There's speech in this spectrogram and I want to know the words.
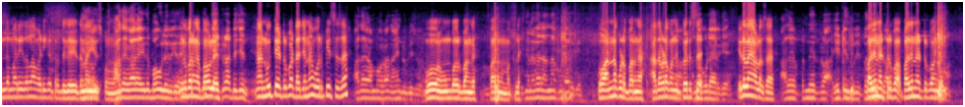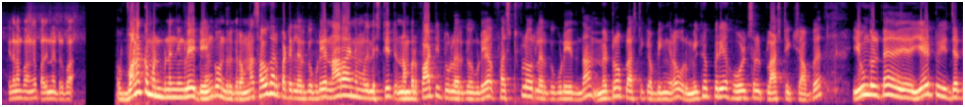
இந்த மாதிரி இதெல்லாம் வடிகட்டுறதுக்கு இதெல்லாம் யூஸ் பண்ணலாம். அது வேற இது பவுல் இருக்குது. இங்க பாருங்க பவுல் எட்டு ரூபா டிசைன் நூற்றி எட்டு ரூபாய் டஜனா ஒரு பீஸ் சார்? அது ஐம்பது ரூபா நைன் ருபீஸ் வரும். ஓ ஒம்பது ரூபாங்க. பாருங்க மக்களே. இதுல வேற அண்ணா கூட இருக்கு. ஓ அண்ணன் கூட பாருங்க. அதை விட கொஞ்சம் பெருசு. அண்ணா கூட இருக்கு. இதெல்லாம் எவ்வளோ சார்? அது பதினெட்டு ரூபா எயிட்டீன் ருபீஸ் பதினெட்டு ரூபாய் பதினெட்டு ரூபாங்க. இதெல்லாம் பாருங்க பதினெட்டு ரூபாய் வணக்கம் அன்பு இப்போ எங்கே வந்திருக்கிறோம்னா சவுகார்பேட்டையில் இருக்கக்கூடிய நாராயண முதலி ஸ்ட்ரீட் நம்பர் ஃபார்ட்டி டூவில் இருக்கக்கூடிய ஃபஸ்ட் ஃப்ளோரில் இருக்கக்கூடிய இதுதான் மெட்ரோ பிளாஸ்டிக் அப்படிங்கிற ஒரு மிகப்பெரிய ஹோல்சேல் பிளாஸ்டிக் ஷாப்பு இவங்கள்ட்ட ஏ டு இஜெட்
